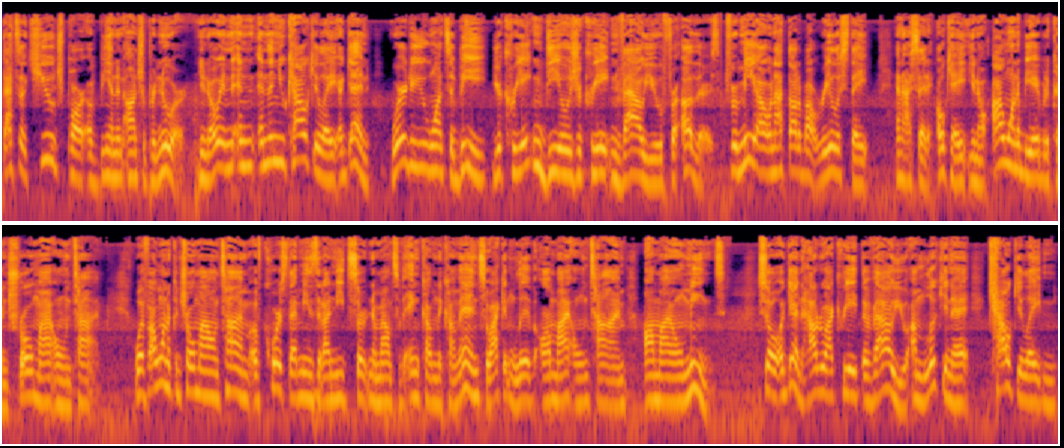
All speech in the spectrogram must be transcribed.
That's a huge part of being an entrepreneur, you know, and, and, and then you calculate again, where do you want to be? You're creating deals, you're creating value for others. For me, uh, when I thought about real estate and I said, okay, you know, I want to be able to control my own time. Well, if I want to control my own time, of course, that means that I need certain amounts of income to come in so I can live on my own time, on my own means. So again, how do I create the value? I'm looking at calculating,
